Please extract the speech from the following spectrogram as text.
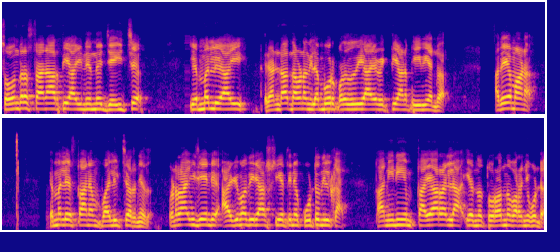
സ്വതന്ത്ര സ്ഥാനാർത്ഥിയായി നിന്ന് ജയിച്ച് എം എൽ എ ആയി രണ്ടാം തവണ നിലമ്പൂർ പ്രതിനിധിയായ വ്യക്തിയാണ് പി വി അൻവർ. അദ്ദേഹമാണ് എം എൽ എ സ്ഥാനം വലിച്ചെറിഞ്ഞത്. പിണറായി വിജയന്റെ അഴിമതി രാഷ്ട്രീയത്തിന് കൂട്ടുനിൽക്കാൻ താൻ ഇനിയും തയ്യാറല്ല എന്ന് തുറന്നു പറഞ്ഞുകൊണ്ട്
